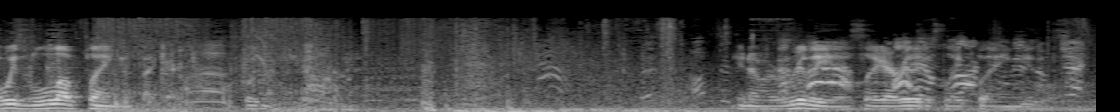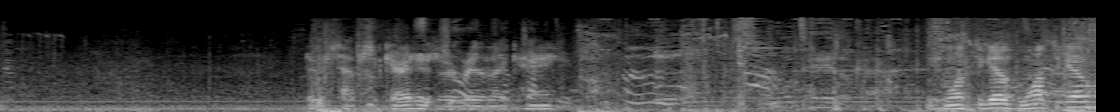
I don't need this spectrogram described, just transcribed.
Always love playing against that character. You know, it really is. Like, I really just like playing these. those types of characters that are really like, hey, who wants to go? Who wants to go?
